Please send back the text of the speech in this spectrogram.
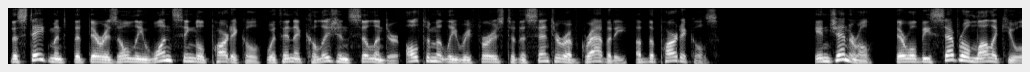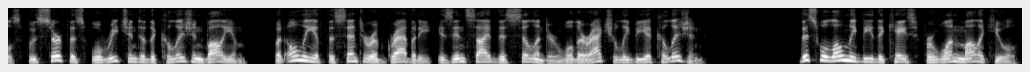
The statement that there is only one single particle within a collision cylinder ultimately refers to the center of gravity of the particles. In general, there will be several molecules whose surface will reach into the collision volume, but only if the center of gravity is inside this cylinder will there actually be a collision. This will only be the case for one molecule,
